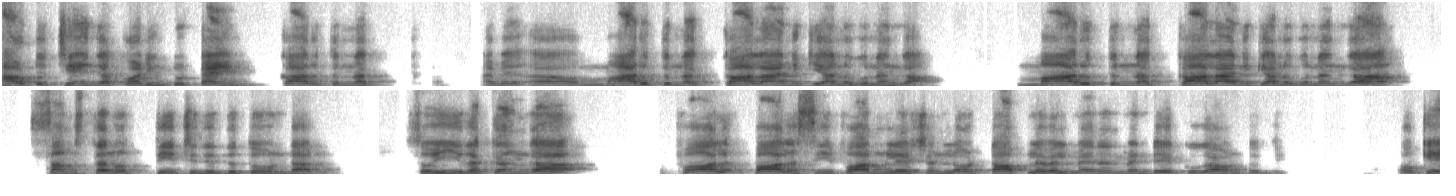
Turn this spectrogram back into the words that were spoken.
have to change according to time కారుతున్న ఐ మీన్ మారుతున్న కాలానికి అనుగుణంగా మారుతున్న కాలానికి అనుగుణంగా సంస్థను తీర్చిదిద్దుతూ ఉంటారు. సో ఈ రకంగా పాల పాలసీ ఫార్ములేషన్లో టాప్ లెవెల్ మేనేజ్మెంట్ ఎక్కువగా ఉంటుంది. Okay.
